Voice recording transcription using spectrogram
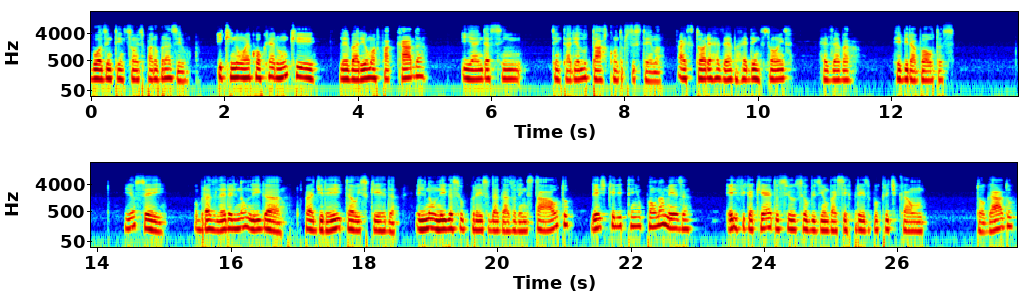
boas intenções para o Brasil e que não é qualquer um que levaria uma facada e ainda assim tentaria lutar contra o sistema. A história reserva redenções, reserva reviravoltas. E eu sei, o brasileiro ele não liga para a direita ou esquerda. Ele não liga se o preço da gasolina está alto, desde que ele tenha o pão na mesa. Ele fica quieto se o seu vizinho vai ser preso por criticar um togado.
